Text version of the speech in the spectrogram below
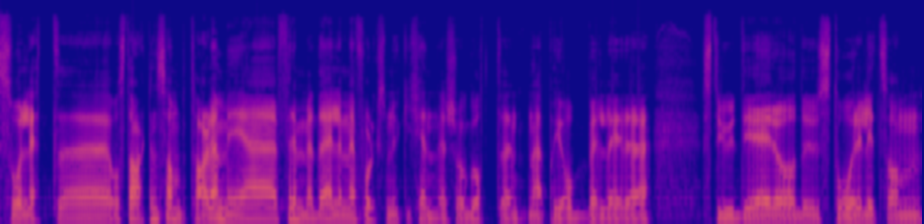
så lett eh, å starte en samtale med fremmede eller med folk som du ikke kjenner så godt, enten det er på jobb eller eh, studier, og du står i litt sånn,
